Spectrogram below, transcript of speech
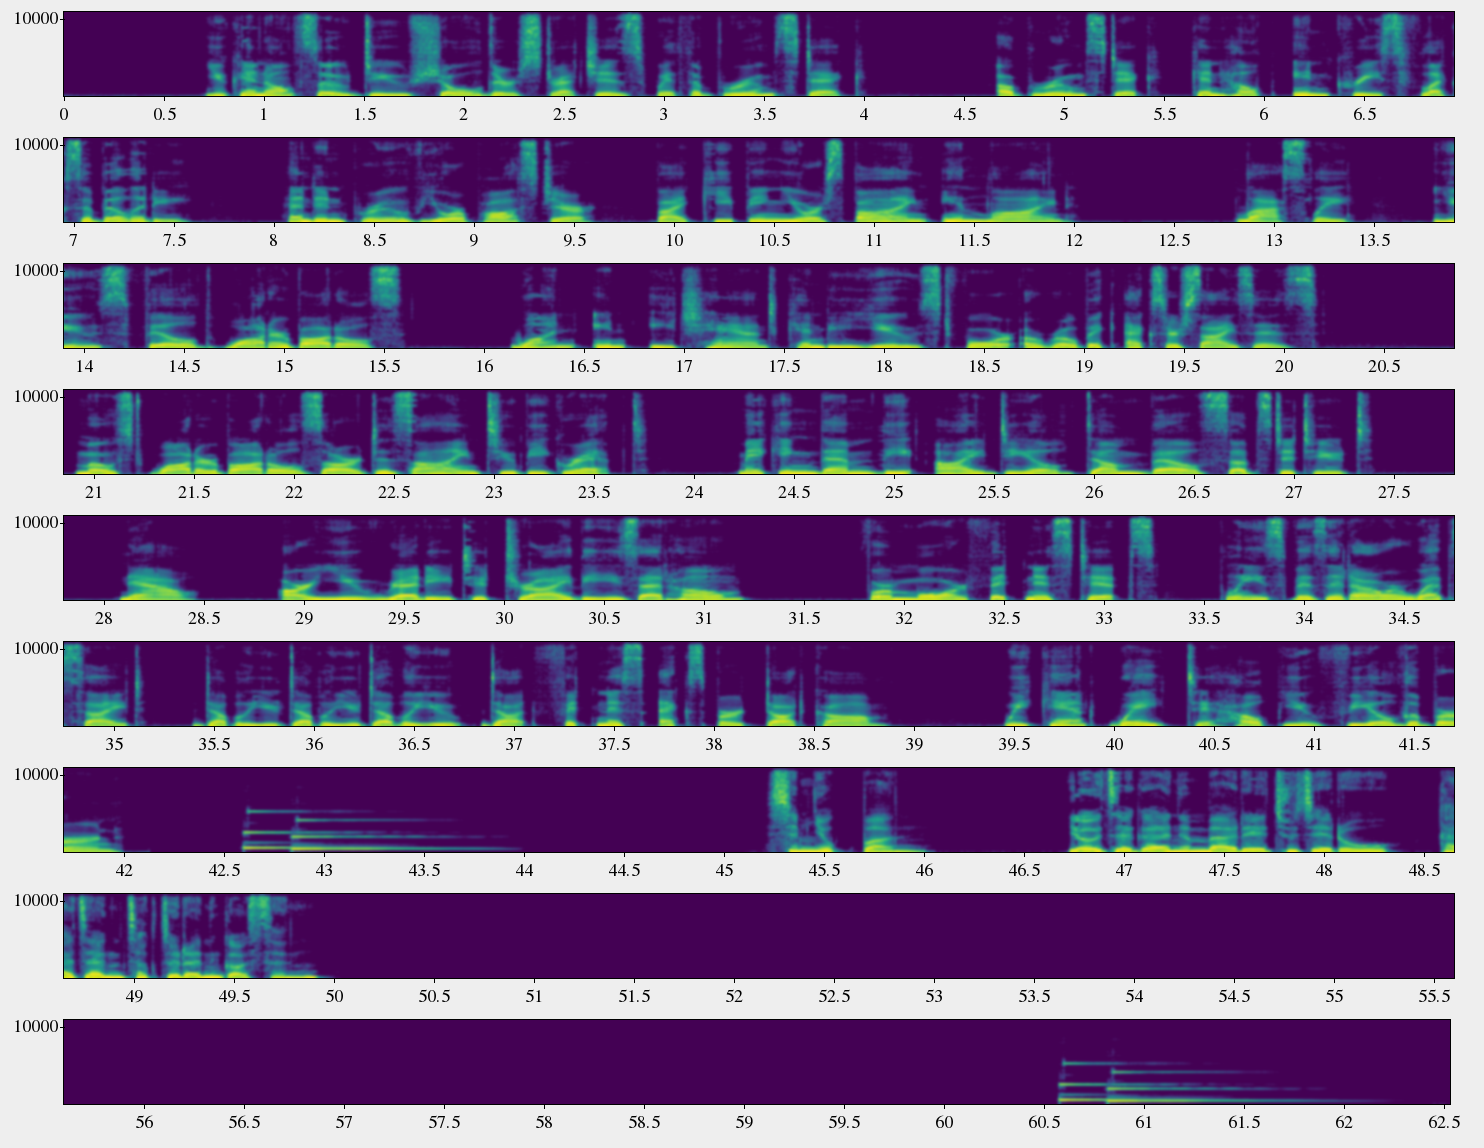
You can also do shoulder stretches with a broomstick. A broomstick can help increase flexibility and improve your posture by keeping your spine in line. Lastly, use filled water bottles. One in each hand can be used for aerobic exercises. Most water bottles are designed to be gripped, making them the ideal dumbbell substitute. Now, are you ready to try these at home? For more fitness tips, please visit our website www.fitnessexpert.com. We can't wait to help you feel the burn. 16번. 여자가 하는 말의 주제로 가장 적절한 것은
